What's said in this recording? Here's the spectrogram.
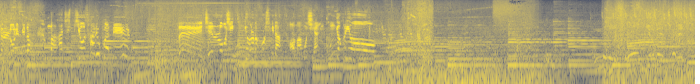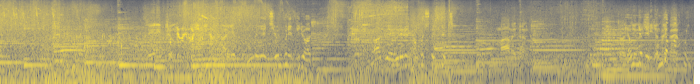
로봇들을 노립니다. 막아주십시오, 사령관님. 네, 제 로봇이 공격을 받고 있습니다. 어마무시한 공격을요. 지원군이 필요하다. 아주의 의뢰를 갚을 수도 있겠지. 마음에 드는 시작할까요? 공격받고 있다.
